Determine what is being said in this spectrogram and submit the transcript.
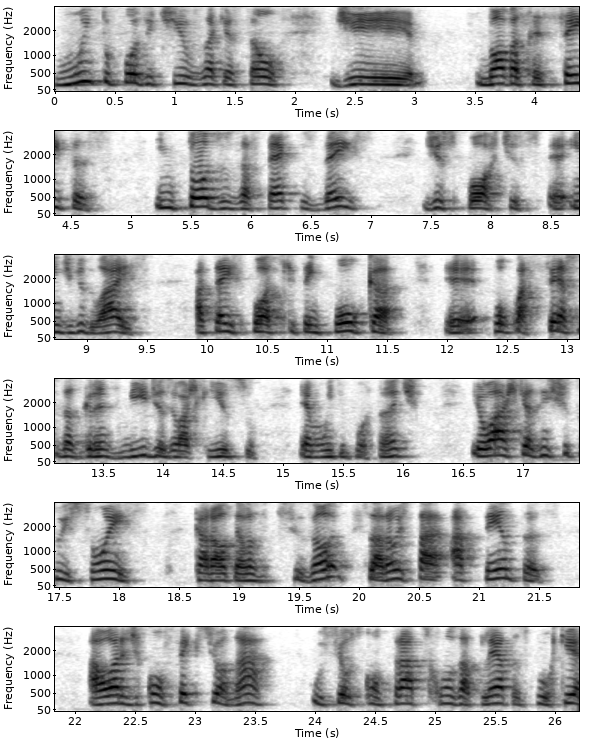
muito positivos na questão de novas receitas em todos os aspectos, desde de esportes é, individuais até esportes que têm pouca, é, pouco acesso das grandes mídias, eu acho que isso é muito importante. Eu acho que as instituições, Caralto, elas precisam, precisarão estar atentas à hora de confeccionar os seus contratos com os atletas, porque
